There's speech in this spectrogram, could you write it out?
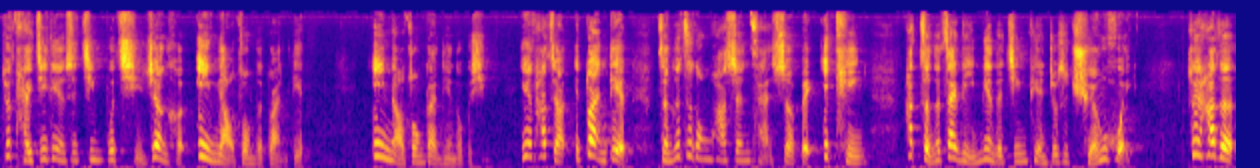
就台积电是经不起任何一秒钟的断电，一秒钟断电都不行，因为它只要一断电，整个自动化生产设备一停，它整个在里面的晶片就是全毁，所以它的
